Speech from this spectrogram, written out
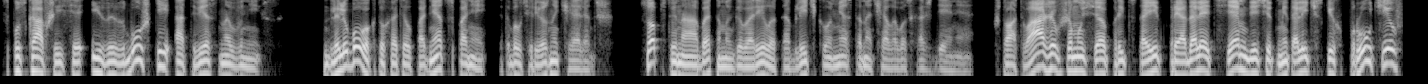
спускавшейся из избушки отвесно вниз. Для любого, кто хотел подняться по ней, это был серьезный челлендж. Собственно, об этом и говорила табличка у места начала восхождения. Что отважившемуся предстоит преодолеть 70 металлических прутьев,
